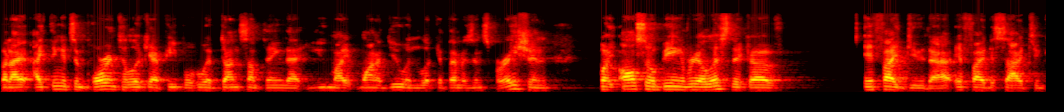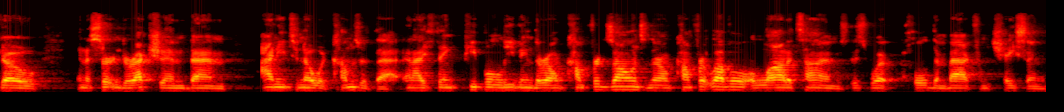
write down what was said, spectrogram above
But I, I think it's important to look at people who have done something that you might want to do and look at them as inspiration, but also being realistic of if I do that, if I decide to go in a certain direction, then I need to know what comes with that. And I think people leaving their own comfort zones and their own comfort level a lot of times is what hold them back from chasing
